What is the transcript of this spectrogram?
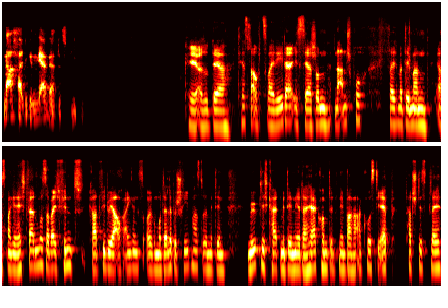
nachhaltige Mehrwerte zu bieten. Okay, also der Tesla auf zwei Räder ist ja schon ein Anspruch, sag ich mal, dem man erstmal gerecht werden muss. Aber ich finde, gerade wie du ja auch eingangs eure Modelle beschrieben hast oder mit den Möglichkeiten, mit denen ihr daherkommt, entnehmbare Akkus, die App, Touch-Display,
